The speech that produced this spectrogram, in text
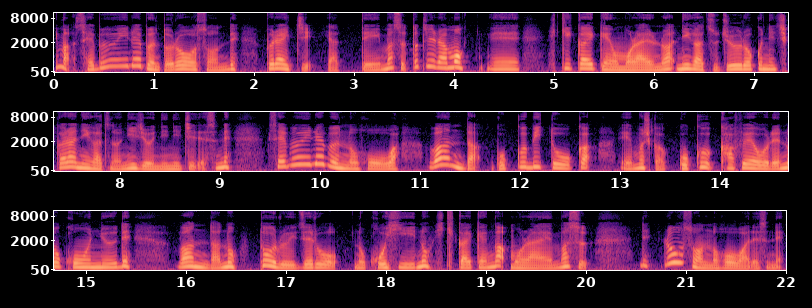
今、セブンイレブンとローソンでプライチやっています。どちらも、えー引換券をもらえるのは2月16日から2月の22日ですね。セブンイレブンの方は、ワンダ極微糖か、えーもしくは極カフェオレの購入で、ワンダの糖類ゼロのコーヒーの引換券がもらえます。で、ローソンの方はですね、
